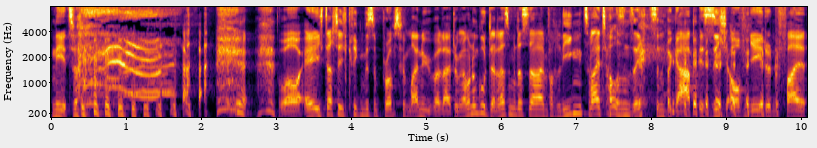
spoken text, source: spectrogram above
Nee, wow, ey, ich dachte, ich krieg ein bisschen Props für meine Überleitung. Aber nun gut, dann lassen wir das da einfach liegen. 2016 begab es sich auf jeden Fall,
